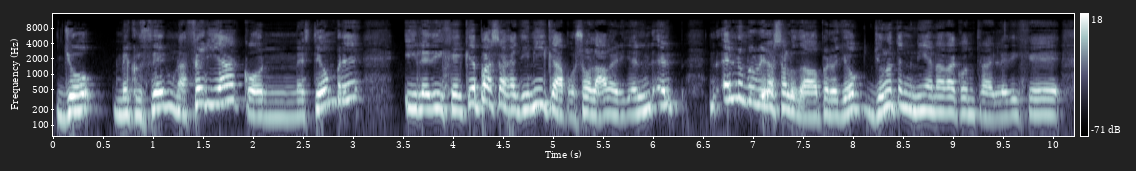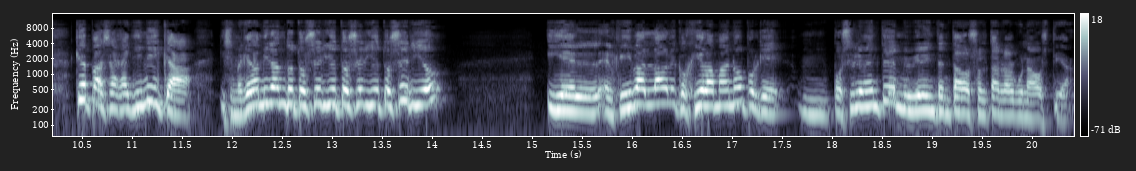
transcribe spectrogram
yo me crucé en una feria con este hombre y le dije, ¿qué pasa, gallinica? Pues hola, a ver, él, él, él, no me hubiera saludado, pero yo, yo no tenía nada contra él. Le dije, ¿qué pasa, gallinica? Y se me queda mirando todo serio, todo serio, todo serio. Y el, que iba al lado le cogió la mano porque mm, posiblemente me hubiera intentado soltar alguna hostia.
